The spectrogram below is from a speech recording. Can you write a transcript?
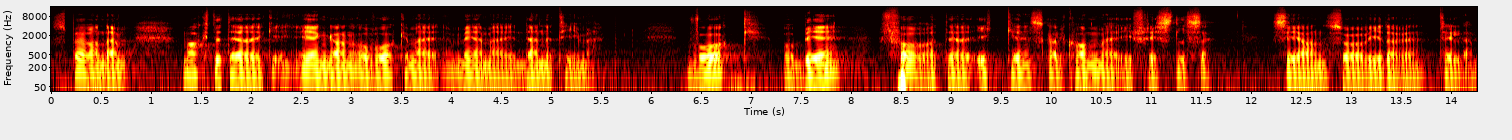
spør han dem maktet dere ikke engang å våke meg, med meg denne time. Våk og be for at dere ikke skal komme i fristelse sier han så videre til dem.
